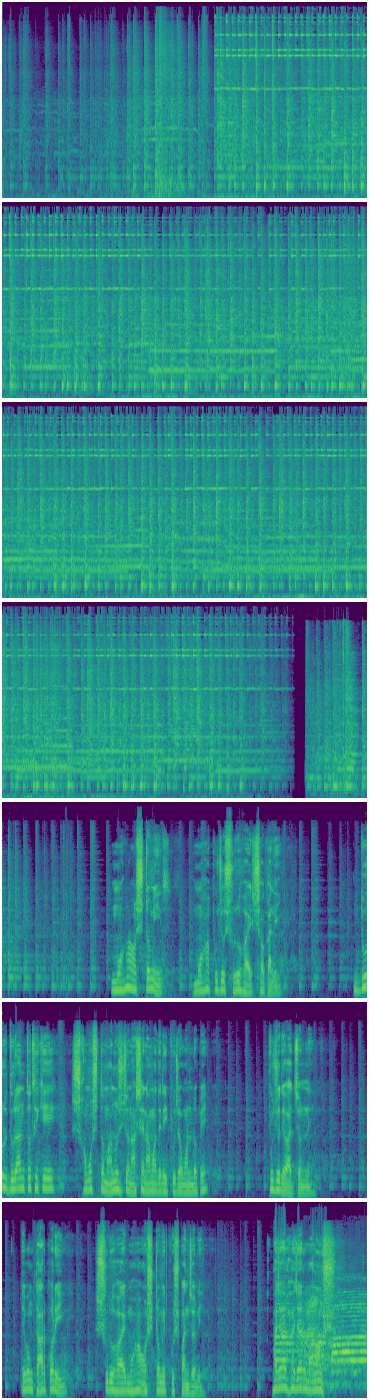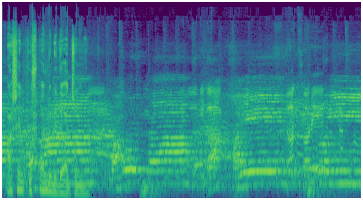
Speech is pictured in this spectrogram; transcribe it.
মহা অষ্টমীর মহাপুজো শুরু হয় সকালেই। দূর দূরান্ত থেকে সমস্ত মানুষজন আসেন আমাদের এই পুজো মণ্ডপে পুজো দেওয়ার জন্যে। এবং তারপরেই শুরু হয় মহা অষ্টমীর পুষ্পাঞ্জলি। হাজার হাজার মানুষ আসেন পুষ্পাঞ্জলি দেওয়ার জন্য। যৎসরে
